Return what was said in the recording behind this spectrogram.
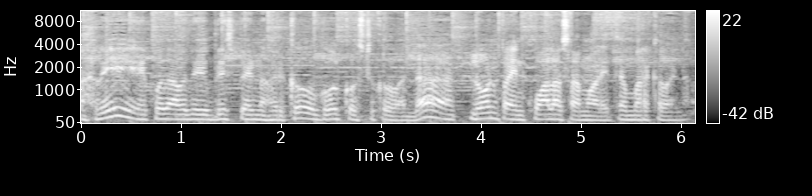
ஆகவே எப்போதாவது பிரிஸ்பேன் நகருக்கோ கோல்ட் கோஸ்ட்டுக்கோ வந்தால் லோன் பைன் குவாலா சரணாலயத்தை மறக்க வேண்டாம்.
